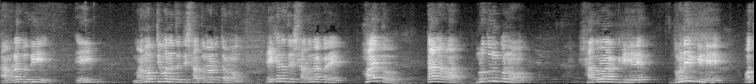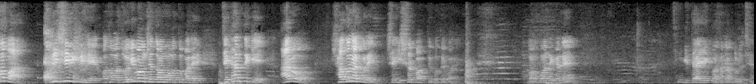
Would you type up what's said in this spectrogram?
আমরা যদি এই মানব জীবনে যদি সাধনার জন্ম এইখানে যদি সাধনা করে, হয়তো তার আবার নতুন কোনো সাধনার গৃহে, ধনির গৃহে অথবা ঋষির গৃহে অথবা যোগী বংশে জন্ম হতে পারে, যেখান থেকে আরও সাধনা করে সে ঈশ্বর প্রাপ্তি হতে পারে। ভগবান এখানে গীতায় এই কথাটা বলেছেন।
